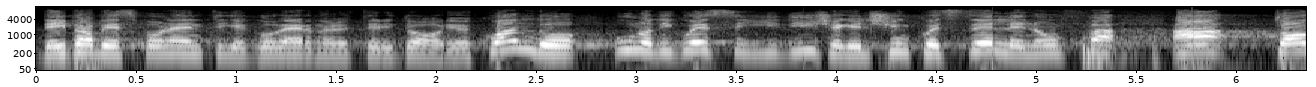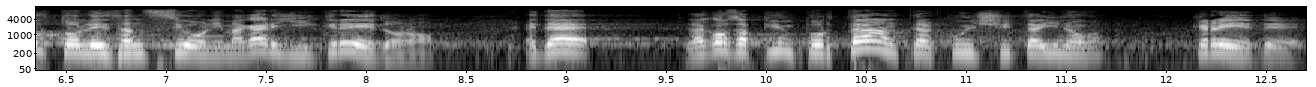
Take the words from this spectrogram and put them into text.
dei propri esponenti che governano il territorio e quando uno di questi gli dice che il 5 Stelle fa, ha tolto le sanzioni, magari gli credono ed è la cosa più importante a cui il cittadino crede.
